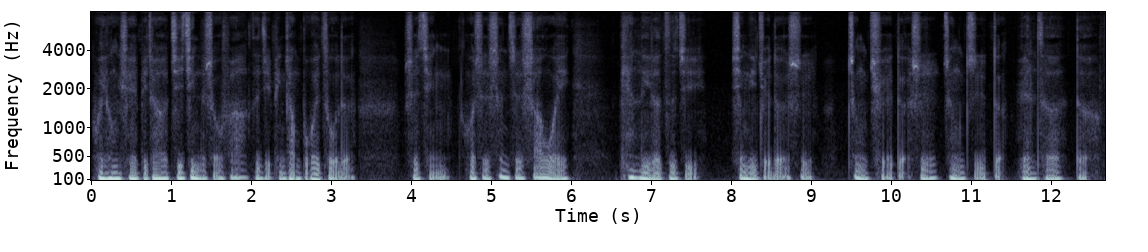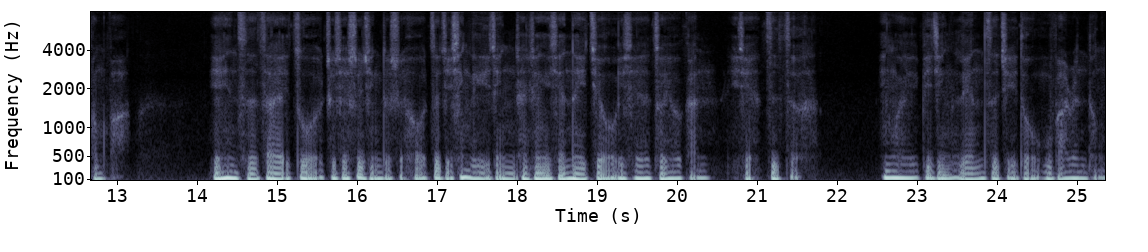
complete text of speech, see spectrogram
会用一些比较激进的手法，自己平常不会做的事情，或是甚至稍微偏离了自己心里觉得是正确的、是正直的原则的方法，也因此在做这些事情的时候，自己心里已经产生一些内疚、一些罪恶感、一些自责，因为毕竟连自己都无法认同。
